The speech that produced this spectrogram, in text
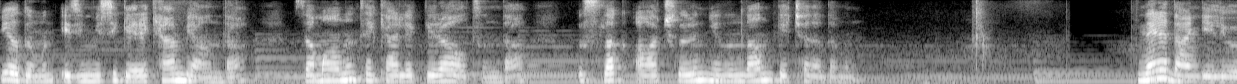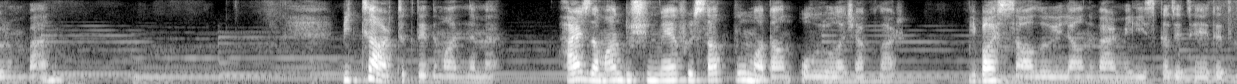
bir adamın ezilmesi gereken bir anda zamanın tekerlekleri altında ıslak ağaçların yanından geçen adamın. Nereden geliyorum ben? Bitti artık dedim anneme. Her zaman düşünmeye fırsat bulmadan olur olacaklar. Bir başsağlığı ilanı vermeliyiz gazeteye dedim.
